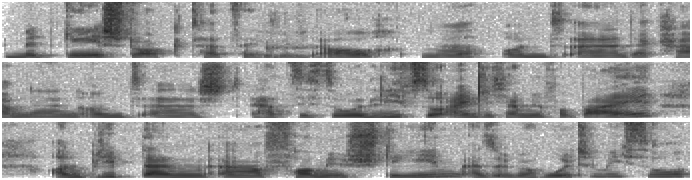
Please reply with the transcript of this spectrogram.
mit Gehstock tatsächlich mhm. auch. Ne? Und äh, der kam dann und äh, hat sich so, lief so eigentlich an mir vorbei und blieb dann äh, vor mir stehen, also überholte mich so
